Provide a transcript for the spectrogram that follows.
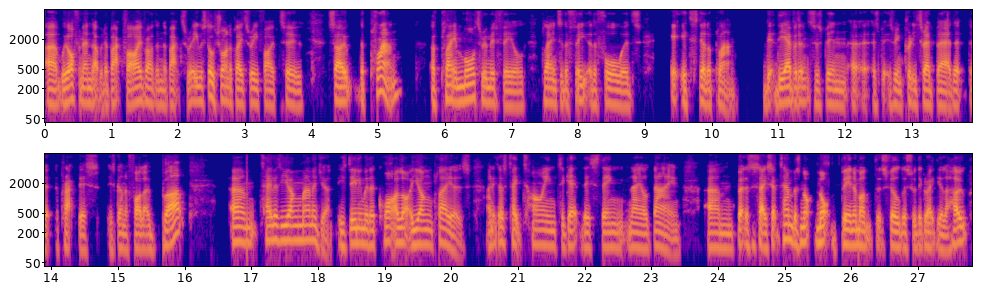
Um, we often end up with a back five rather than the back three. We're still trying to play three five two. So the plan of playing more through midfield, playing to the feet of the forwards, it, it's still a plan. The, the evidence has been uh, has, has been pretty threadbare that, that the practice is going to follow. But um, Taylor's a young manager. He's dealing with a, quite a lot of young players, and it does take time to get this thing nailed down. Um, but as I say, September's not not been a month that's filled us with a great deal of hope.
